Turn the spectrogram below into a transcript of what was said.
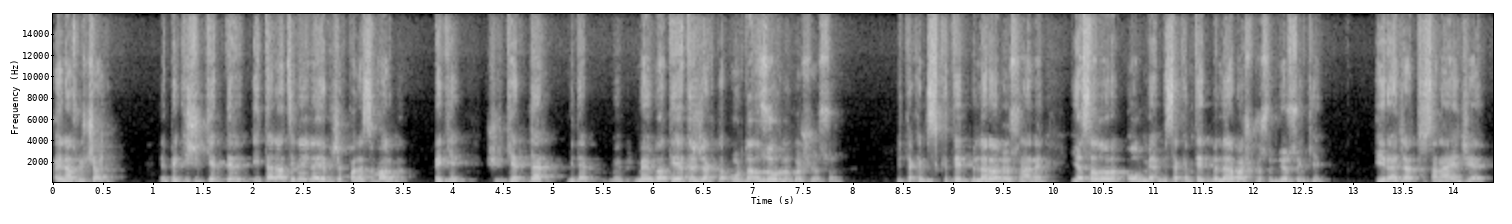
en az 3 ay. E peki şirketlerin ithalatı neyle yapacak? Parası var mı? Peki şirketler bir de mevduata yatıracaklar. Orada da zorunu koşuyorsun. Bir takım sıkı tedbirler alıyorsun. Hani yasal olmayan bir takım tedbirlere başvuruyorsun. Diyorsun ki ihracatçı sanayiciye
